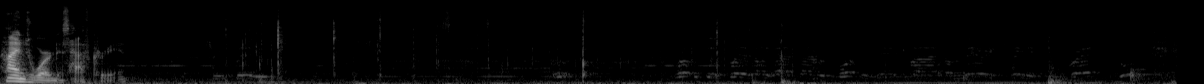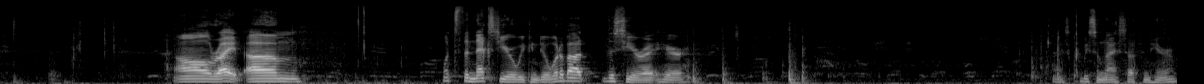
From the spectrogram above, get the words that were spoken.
Hines Ward is half Korean. All right. Um, what's the next year we can do? What about this year right here? Nice. Could be some nice stuff in here.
